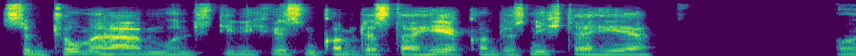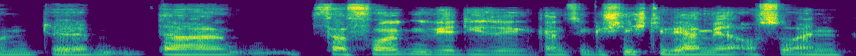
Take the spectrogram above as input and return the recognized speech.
Symptome haben und die nicht wissen, kommt das daher, kommt es nicht daher. Und ähm, da verfolgen wir diese ganze Geschichte. Wir haben ja auch so ein,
